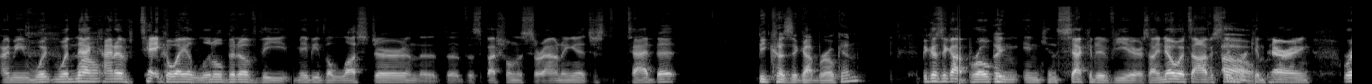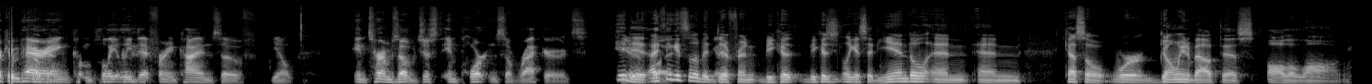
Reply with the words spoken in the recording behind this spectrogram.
I mean, would, wouldn't well, that kind of take away a little bit of the maybe the luster and the, the the specialness surrounding it, just a tad bit? Because it got broken. Because it got broken like, in consecutive years. I know it's obviously oh. we're comparing we're comparing okay. completely different kinds of you know in terms of just importance of records. It here, is. But, I think it's a little bit yeah. different because because like I said, Yandle and and Kessel were going about this all along.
